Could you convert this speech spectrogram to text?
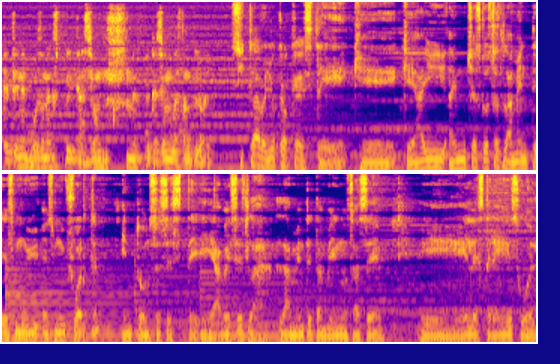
que tiene pues una explicación, una explicación bastante lógica. Sí, claro, yo creo que este que, que, hay, hay muchas cosas, la mente es muy, es muy fuerte, entonces este a veces la, la mente también nos hace eh, el estrés o el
